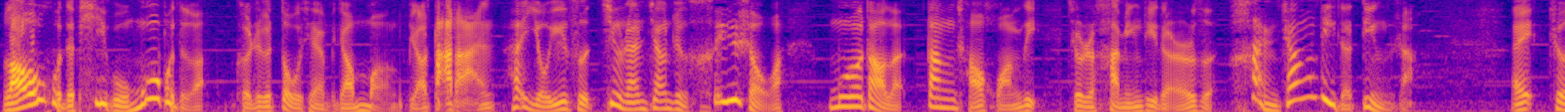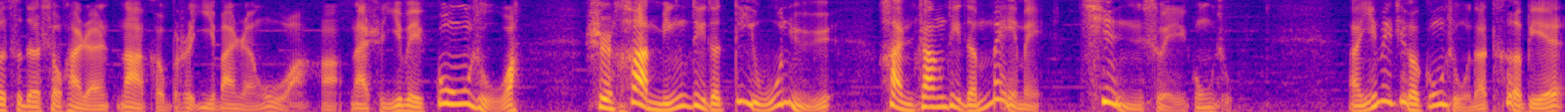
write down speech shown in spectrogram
老虎的屁股摸不得，可这个窦宪比较猛，比较大胆，还有一次竟然将这个黑手啊摸到了当朝皇帝，就是汉明帝的儿子汉章帝的腚上。哎，这次的受害人那可不是一般人物啊啊，乃是一位公主啊，是汉明帝的第五女，汉章帝的妹妹沁水公主。啊，因为这个公主呢，特别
